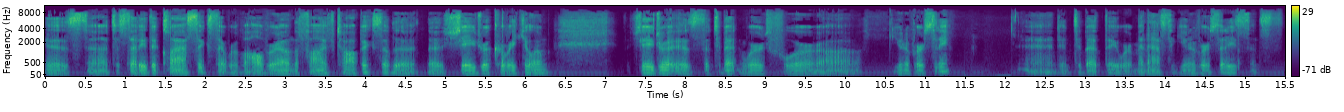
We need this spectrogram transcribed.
is uh, to study the classics that revolve around the five topics of the, the Shedra curriculum. Shedra is the Tibetan word for uh, university. And in Tibet, they were monastic universities since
